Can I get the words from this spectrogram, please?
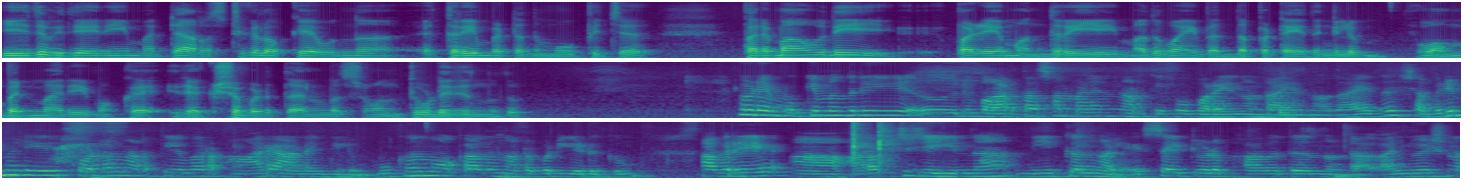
ഏത് വിധേനയും മറ്റ് അറസ്റ്റുകളൊക്കെ ഒന്ന് എത്രയും പെട്ടെന്ന് മൂപ്പിച്ച് പരമാവധി പഴയ മന്ത്രിയെയും അതുമായി ബന്ധപ്പെട്ട ഏതെങ്കിലും വമ്പന്മാരെയും ഒക്കെ രക്ഷപ്പെടുത്താനുള്ള ശ്രമം തുടരുന്നതും ഇവിടെ മുഖ്യമന്ത്രി ഒരു വാർത്താ സമ്മേളനം നടത്തിയപ്പോൾ പറയുന്നുണ്ടായിരുന്നു. അതായത് ശബരിമലയിൽ കൊള്ള നടത്തിയവർ ആരാണെങ്കിലും മുഖം നോക്കാതെ നടപടിയെടുക്കും അവരെ അറസ്റ്റ് ചെയ്യുന്ന നീക്കങ്ങൾ എസ് ഐ ടിയുടെ ഭാഗത്ത് നിന്നുണ്ടാകും അന്വേഷണ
